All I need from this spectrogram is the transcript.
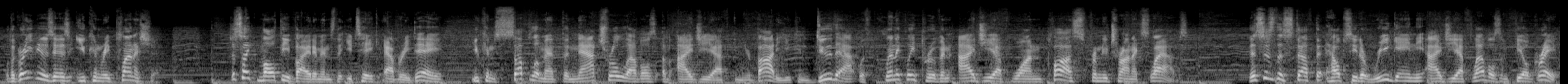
Well, the great news is you can replenish it. Just like multivitamins that you take every day, you can supplement the natural levels of IGF in your body. You can do that with clinically proven IGF 1 Plus from Nutronics Labs. This is the stuff that helps you to regain the IGF levels and feel great.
